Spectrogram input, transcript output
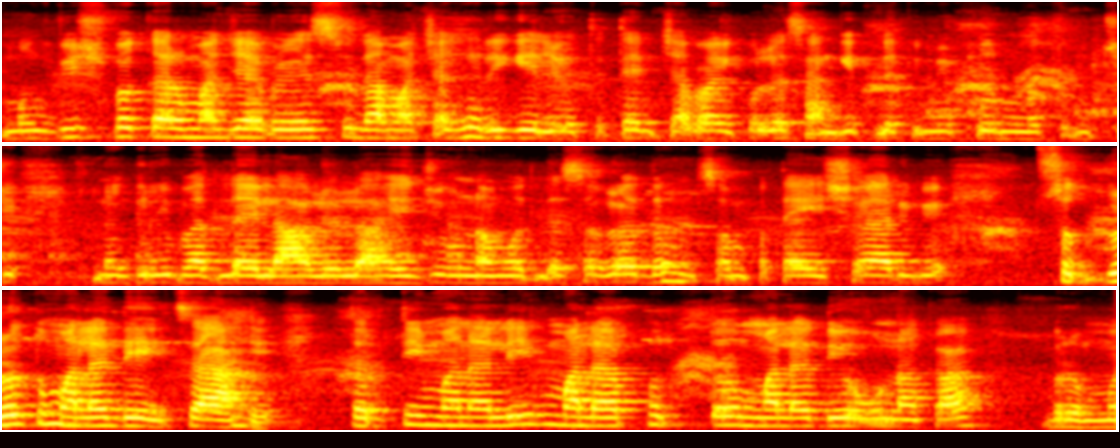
मग विश्वकर्मा ज्या वेळेस सुदामाच्या घरी गेले होते त्यांच्या बायकोला सांगितलं की मी पूर्ण तुमची नगरी बदलायला आलेलो आहे. जीवनामधलं सगळं धनसंपदा ऐश्वर्य सगळं तुम्हाला द्यायचं आहे. तर ती म्हणाली मला फक्त मला देऊ नका ब्रह्म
